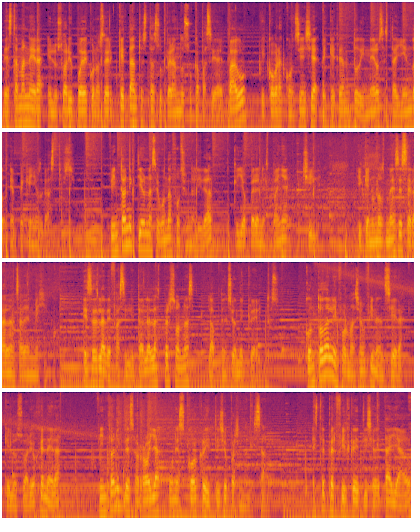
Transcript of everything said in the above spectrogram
De esta manera, el usuario puede conocer qué tanto está superando su capacidad de pago y cobra conciencia de qué tanto dinero se está yendo en pequeños gastos. Fintonic tiene una segunda funcionalidad que ya opera en España y Chile, y que en unos meses será lanzada en México. Esa es la de facilitarle a las personas la obtención de créditos. Con toda la información financiera que el usuario genera, Fintonic desarrolla un score crediticio personalizado. Este perfil crediticio detallado,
